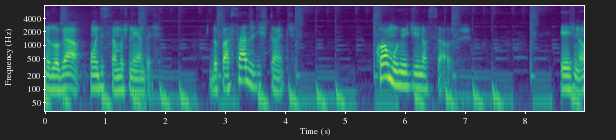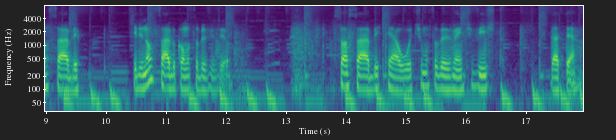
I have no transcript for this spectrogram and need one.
No lugar onde somos lendas, do passado distante, como os dinossauros. Eles não sabem ele não sabe como sobreviveu. Só sabe que é o último sobrevivente visto da Terra.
